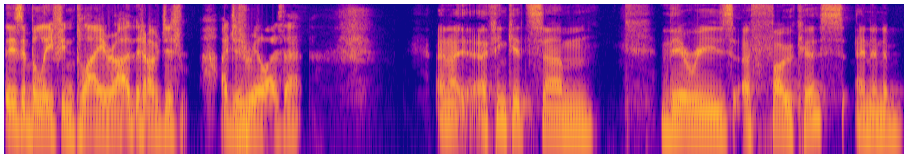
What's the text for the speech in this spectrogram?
there's a belief in play, right? That I've just I just realized that. And I, I think it's um, there is a focus and an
